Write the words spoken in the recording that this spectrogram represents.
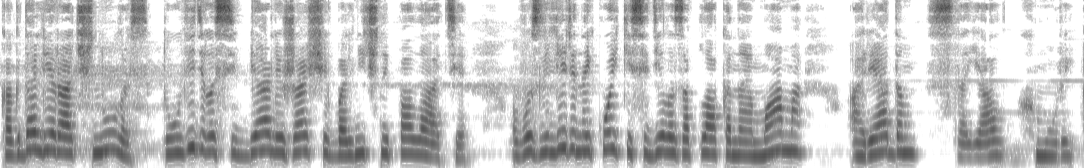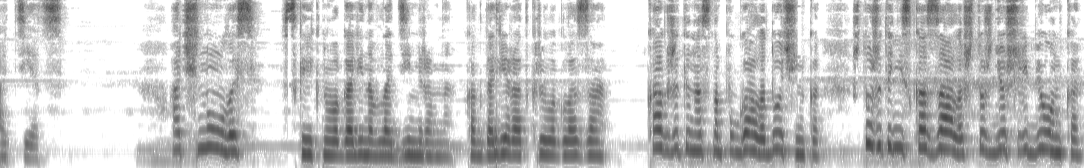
Когда Лера очнулась, то увидела себя лежащей в больничной палате. Возле Лериной койки сидела заплаканная мама, а рядом стоял хмурый отец. «Очнулась!» — вскрикнула Галина Владимировна, когда Лера открыла глаза. «Как же ты нас напугала, доченька! Что же ты не сказала, что ждешь ребенка?»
